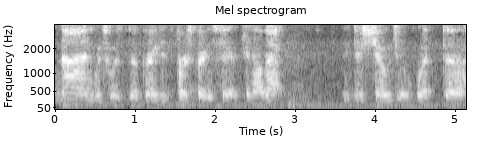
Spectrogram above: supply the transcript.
nine, which was the greatest first greatest hit, you know that it just showed you what uh,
